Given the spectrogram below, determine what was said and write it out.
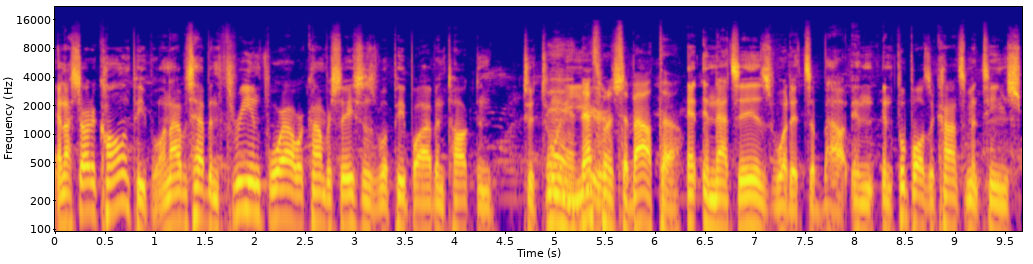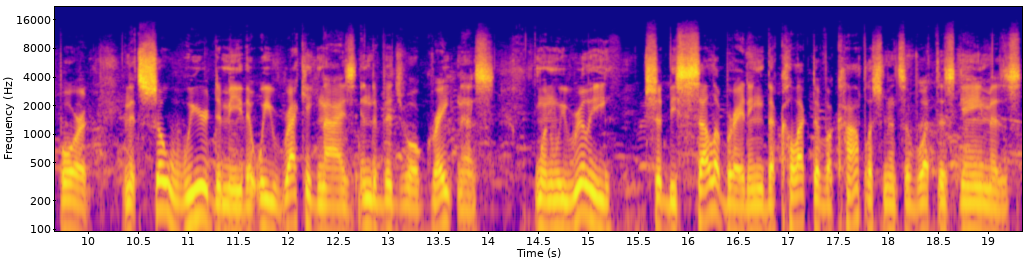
And I started calling people, and I was having three and four hour conversations with people I haven't talked in to 20 Man, years. that's what it's about, though. And, and that is what it's about. And, and football is a consummate team sport. And it's so weird to me that we recognize individual greatness when we really should be celebrating the collective accomplishments of what this game is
